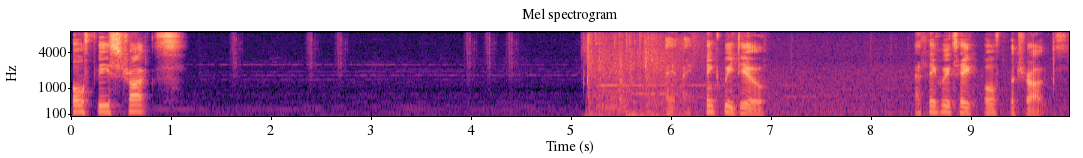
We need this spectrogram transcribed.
both these trucks? I, I think we do. I think we take both the trucks.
